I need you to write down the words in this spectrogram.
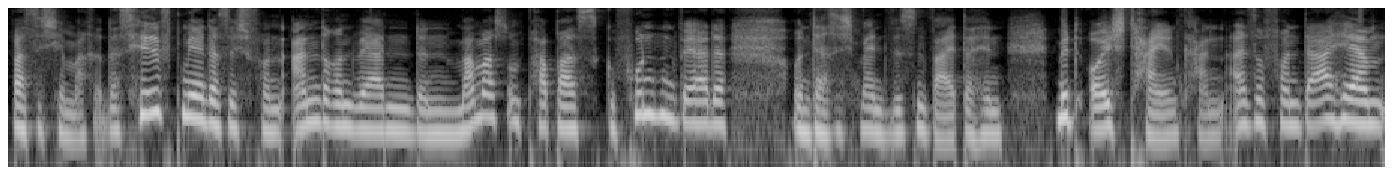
was ich hier mache. Das hilft mir, dass ich von anderen werdenden Mamas und Papas gefunden werde und dass ich mein Wissen weiterhin mit euch teilen kann. Also von daher,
